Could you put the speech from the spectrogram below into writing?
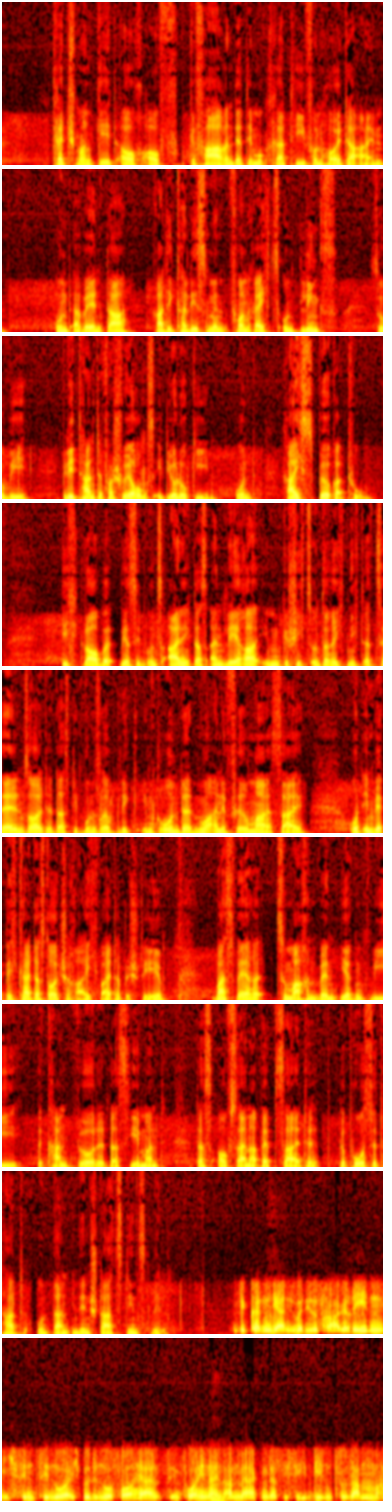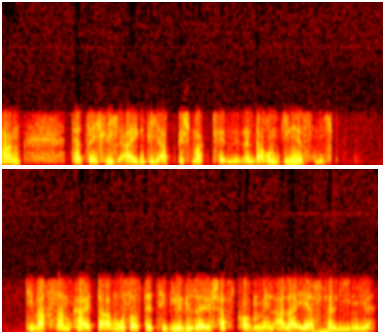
Kretschmann geht auch auf Gefahren der Demokratie von heute ein und erwähnt da Radikalismen von rechts und links sowie militante Verschwörungsideologien und Reichsbürgertum. Ich glaube, wir sind uns einig, dass ein Lehrer im Geschichtsunterricht nicht erzählen sollte, dass die Bundesrepublik im Grunde nur eine Firma sei und in Wirklichkeit das Deutsche Reich weiter bestehe. Was wäre zu machen, wenn irgendwie bekannt würde, dass jemand das auf seiner Webseite gepostet hat und dann in den Staatsdienst will? Wir können gern über diese Frage reden. Ich finde sie nur, ich würde nur vorher im Vorhinein mhm. anmerken, dass ich sie in diesem Zusammenhang tatsächlich eigentlich abgeschmackt finde. Denn darum ging es nicht. Die Wachsamkeit da muss aus der Zivilgesellschaft kommen, in allererster mhm. Linie.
